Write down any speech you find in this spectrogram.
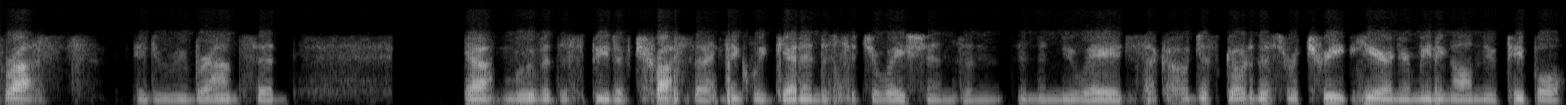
trust, Adrienne Brown said, yeah, move at the speed of trust that I think we get into situations in, in the new age. It's like, oh, just go to this retreat here and you're meeting all new people.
